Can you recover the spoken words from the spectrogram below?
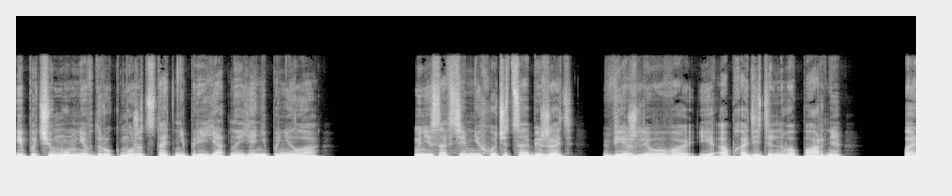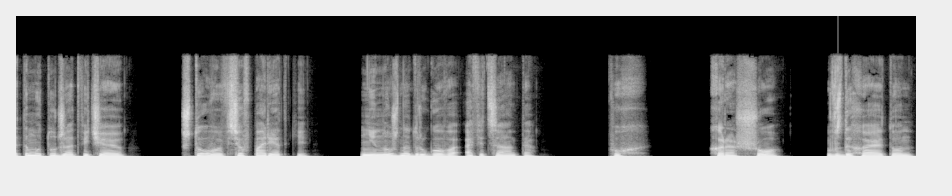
И почему мне вдруг может стать неприятно, я не поняла. Мне совсем не хочется обижать вежливого и обходительного парня, поэтому тут же отвечаю, что вы, все в порядке, не нужно другого официанта. Фух, хорошо, вздыхает он.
